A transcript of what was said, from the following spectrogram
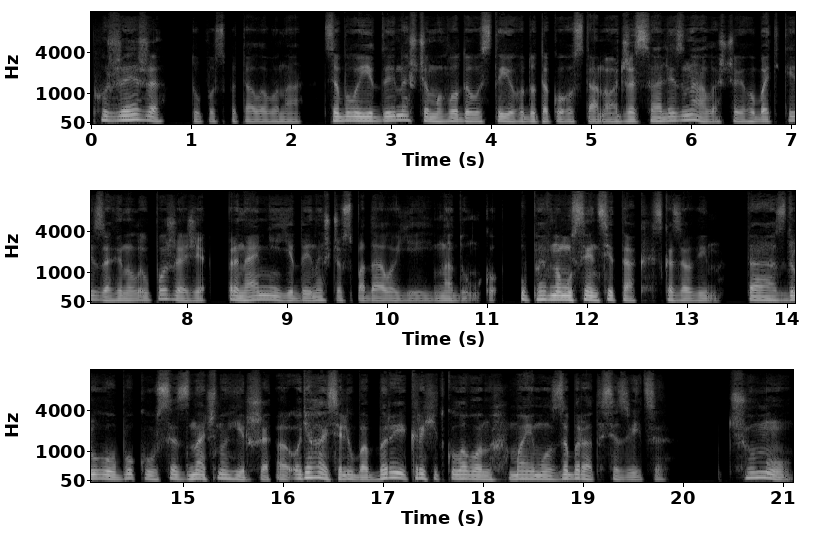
Пожежа? тупо спитала вона. Це було єдине, що могло довести його до такого стану, адже Салі знала, що його батьки загинули в пожежі, принаймні єдине, що спадало їй на думку. У певному сенсі так, сказав він. Та з другого боку все значно гірше. Одягайся, Люба, бери крихітку лавон, маємо забиратися звідси. Чому?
